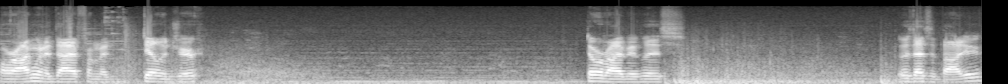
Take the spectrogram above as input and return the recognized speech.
Or I'm gonna die from a Dillinger. Don't revive me, please. Was that a body?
